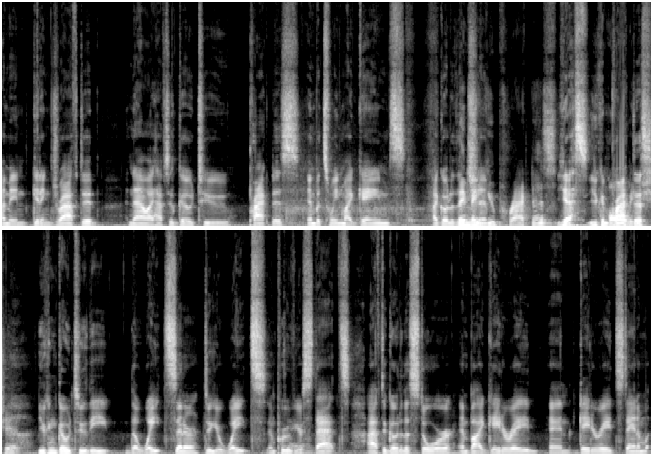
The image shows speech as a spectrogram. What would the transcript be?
I mean, getting drafted. Now I have to go to practice in between my games. I go to the They gym. make you practice? Yes, you can Holy practice. shit. You can go to the the weight center, do your weights, improve your stats. I have to go to the store and buy Gatorade and Gatorade stamina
